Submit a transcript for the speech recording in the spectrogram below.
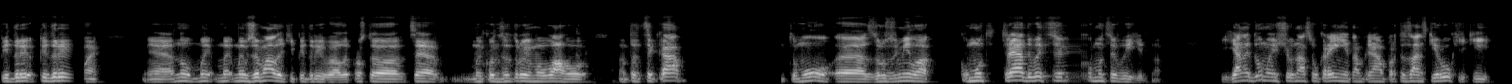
підри- підривами. Е, Ну, ми, ми, ми вже мали ті підриви, але просто це ми концентруємо увагу на ТЦК. Тому е, зрозуміло, кому треба дивитися, кому це вигідно. Я не думаю, що у нас в Україні там прямо партизанський рух, який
